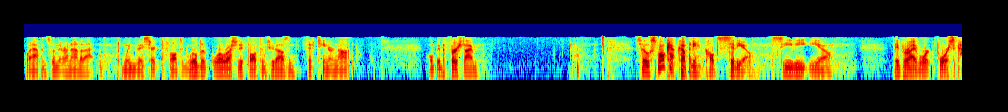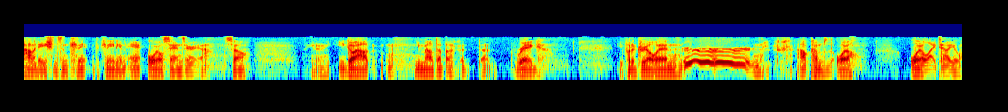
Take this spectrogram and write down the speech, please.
What happens when they run out of that? When do they start defaulting? Will, will Russia default in 2015 or not? Won't be the first time. So, small cap company called Civeo, C-V-E-O. They provide workforce accommodations in the Canadian oil sands area. So, you know, you go out, you mount up a, a, a rig, you put a drill in, out comes the oil. Oil, I tell you.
